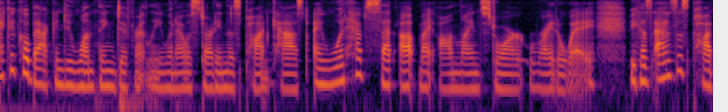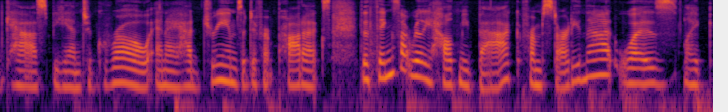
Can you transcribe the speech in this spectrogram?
I could go back and do one thing differently when I was starting this podcast, I would have set up my online store right away. Because as this podcast began to grow and I had dreams of different products, the things that really held me back from starting that was like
